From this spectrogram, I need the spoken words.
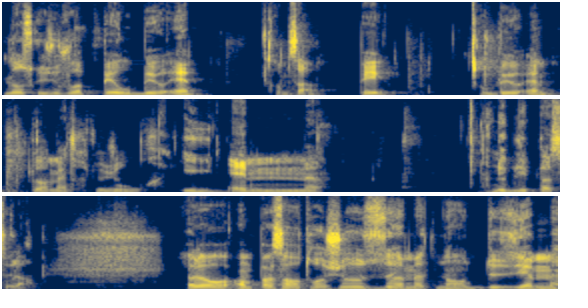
lorsque je vois P ou BEM, comme ça, P ou BEM, je dois mettre toujours IM. N'oublie pas cela. Alors, on passe à autre chose. Maintenant, deuxième,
